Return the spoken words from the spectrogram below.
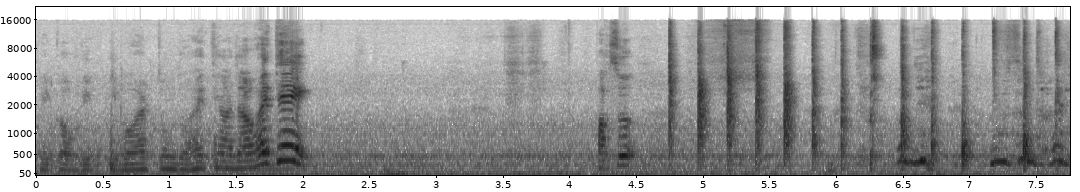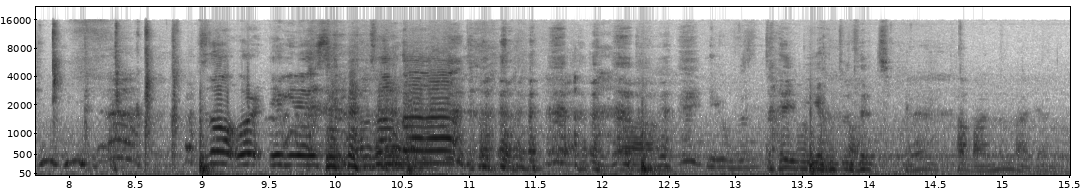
그러니까 우리 이번 활동도 화이팅 하자. 화이팅! 박수! 아니, 무슨 타이밍이야. 올, 여기는. 감사합니다. 이거 무슨 타이밍이야 도대체 다 맞는 말이야.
